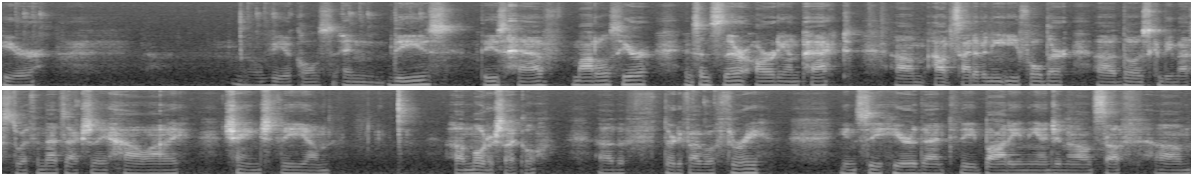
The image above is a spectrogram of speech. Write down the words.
here. Vehicles. And these these have models here. And since they're already unpacked um, outside of an EE folder uh, those can be messed with. And that's actually how I changed the um, uh, motorcycle uh, the 3503. You can see here that the body and the engine and all that stuff um,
